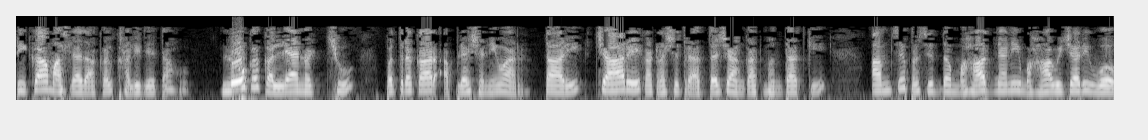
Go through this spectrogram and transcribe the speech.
टीका मासल्यादाखल खाली देत आहो. लोककल्याणच्छू पत्रकार आपल्या शनिवार तारीख चार एक अठराशे त्र्याहत्तरच्या अंकात म्हणतात की आमचे प्रसिद्ध महाज्ञानी महाविचारी व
